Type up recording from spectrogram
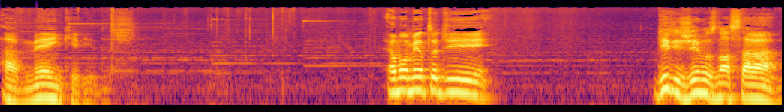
Amém, queridos. É o momento de dirigirmos nossa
